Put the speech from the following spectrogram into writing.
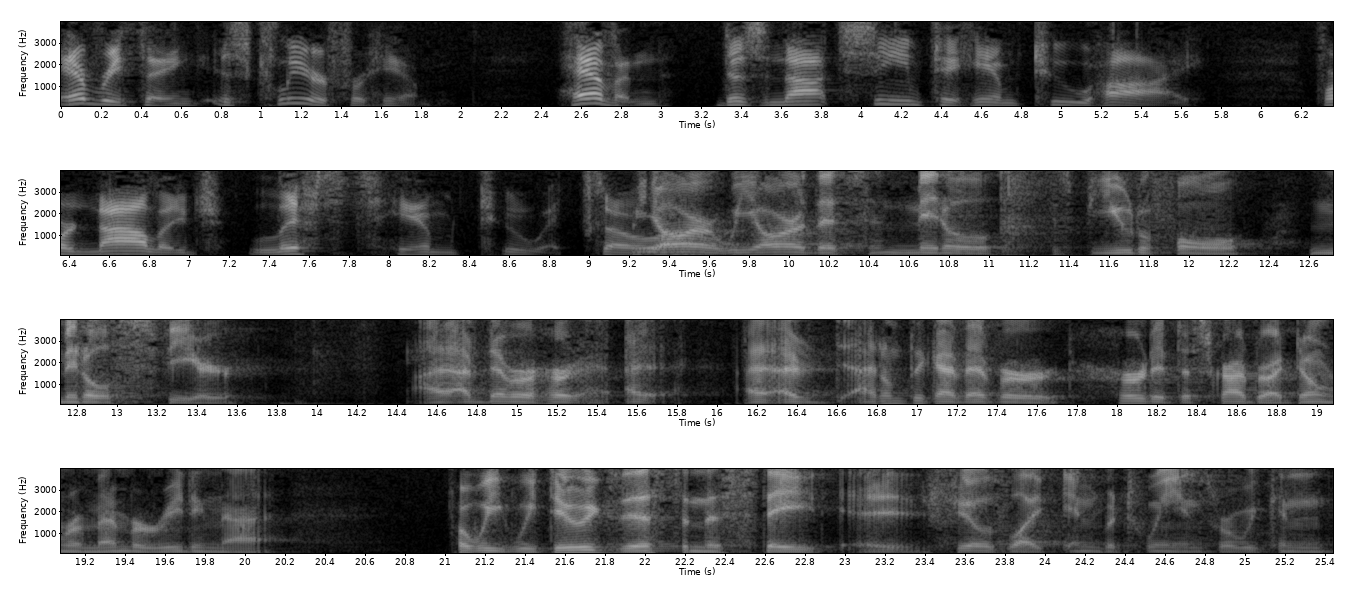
Everything is clear for him. Heaven does not seem to him too high, for knowledge lifts him to it. So We uh, are we are this middle, this beautiful middle sphere. I, I've never heard. I, I I I don't think I've ever heard it described, or I don't remember reading that. But we we do exist in this state. It feels like in betweens where we can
